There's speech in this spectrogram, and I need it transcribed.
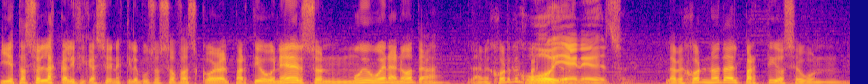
Y estas son las calificaciones que le puso SofaScore al partido con Ederson. Muy buena nota. La mejor del Jugó partido. bien Ederson. La mejor nota del partido según...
